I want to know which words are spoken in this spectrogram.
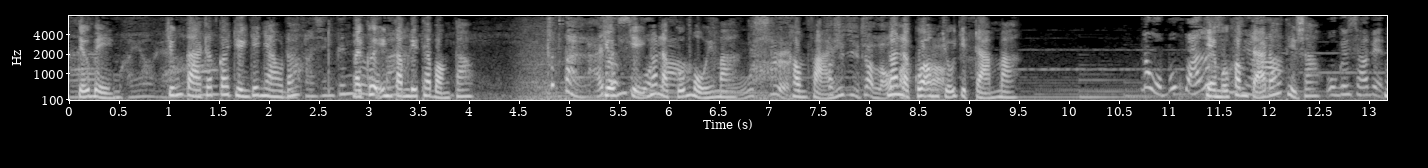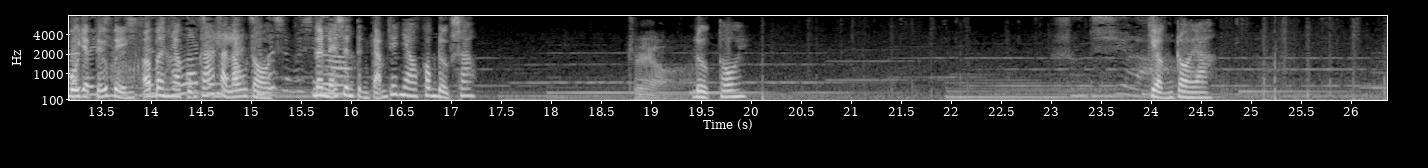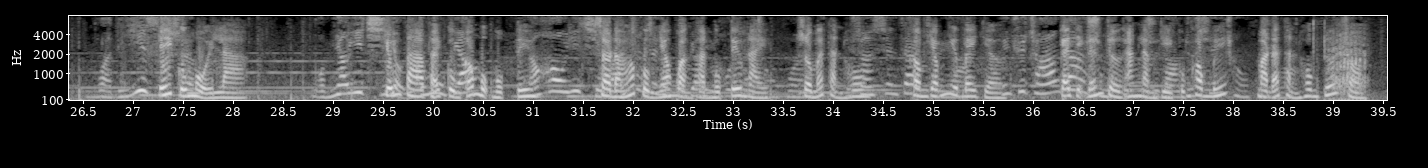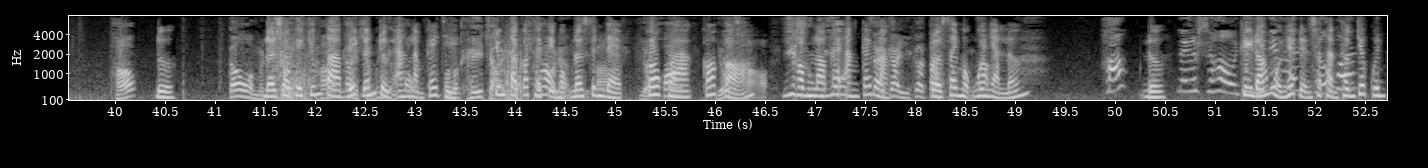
Tiểu biện Chúng ta rất có duyên với nhau đó. Mày cứ yên tâm đi theo bọn tao vốn dĩ nó là của muội mà. Không phải. Nó là của ông chủ dịch trạm mà. Vậy muội không trả đó thì sao? Muội và tiểu biện ở bên nhau cũng khá là lâu rồi. Nên nảy sinh tình cảm với nhau không được sao? Được thôi. Giận rồi à. Ý của muội là Chúng ta phải cùng có một mục tiêu Sau đó cùng nhau hoàn thành mục tiêu này Rồi mới thành hôn Không giống như bây giờ Cả việc đến trường ăn làm gì cũng không biết Mà đã thành hôn trước rồi Được Đợi sau khi chúng ta biết đến Trường An làm cái gì Chúng ta có thể tìm một nơi xinh đẹp Có hoa, có cỏ Không lo cái ăn cái mặc Rồi xây một ngôi nhà lớn Được Khi đó muội nhất định sẽ thành thân với Quynh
